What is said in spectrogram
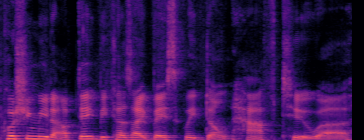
pushing me to update because I basically don't have to uh,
